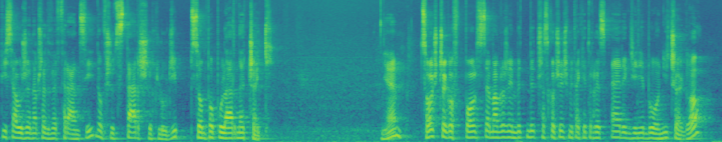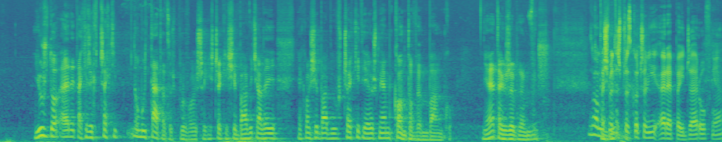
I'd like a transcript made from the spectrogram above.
pisał, że na przykład we Francji, no wśród starszych ludzi są popularne czeki. Nie? Coś, czego w Polsce, mam wrażenie, my, my przeskoczyliśmy takie trochę z ery, gdzie nie było niczego, już do ery takiej, że czeki, no mój tata coś próbował jeszcze jakieś czeki się bawić, ale jak on się bawił w czeki, to ja już miałem konto w banku. Nie? Także no myśmy tak, też przeskoczyli erę pagerów, nie?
